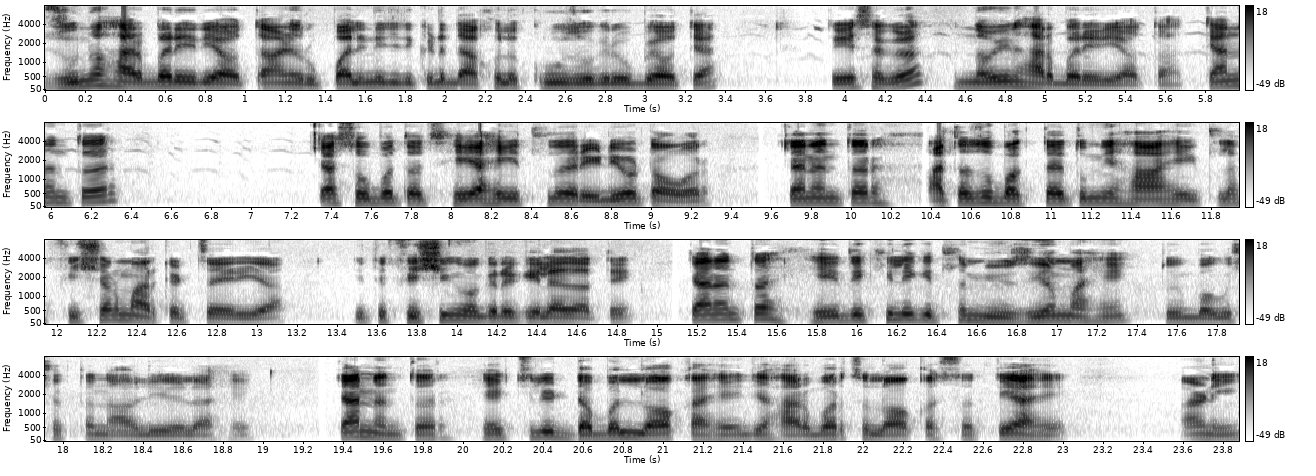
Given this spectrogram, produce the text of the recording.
जुनं हार्बर एरिया होता आणि रुपालीने जे तिकडे दाखवलं क्रूज वगैरे उभ्या होत्या ते सगळं नवीन हार्बर एरिया होता. त्यानंतर त्यासोबतच हे आहे इथलं रेडिओ टॉवर. त्यानंतर आता जो बघताय तुम्ही हा आहे इथला फिशर मार्केटचा एरिया जिथे फिशिंग वगैरे केल्या जाते. त्यानंतर हे देखील एक इथलं म्युझियम आहे तुम्ही बघू शकता नाव लिहिलेलं आहे. त्यानंतर हे ॲक्च्युली डबल लॉक आहे जे हार्बरचं लॉक असतं ते आहे. आणि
